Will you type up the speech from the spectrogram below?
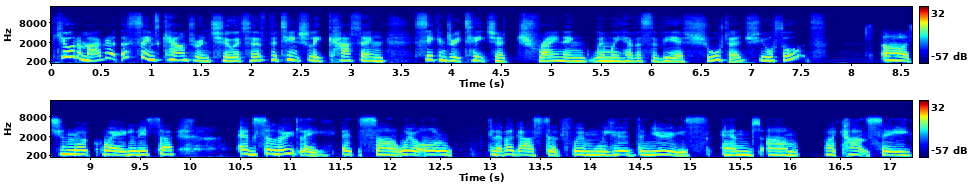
Kia ora, Margaret. This seems counterintuitive, potentially cutting secondary teacher training when we have a severe shortage. Your thoughts? Oh, Tēnā koe, Lisa. Absolutely. It's uh, we're all flabbergasted when we heard the news, and um, I can't see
